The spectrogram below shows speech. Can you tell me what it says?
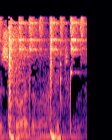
destroy the right?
